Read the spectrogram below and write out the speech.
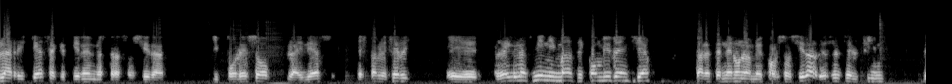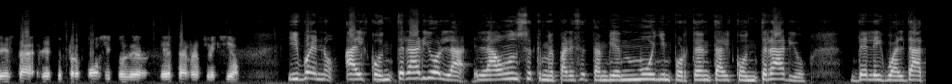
la riqueza que tiene nuestra sociedad y por eso la idea es establecer eh, reglas mínimas de convivencia para tener una mejor sociedad. Ese es el fin de, esta, este propósito, de, esta reflexión. Y bueno, al contrario, la, la 11 que me parece también muy importante, al contrario de la igualdad,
